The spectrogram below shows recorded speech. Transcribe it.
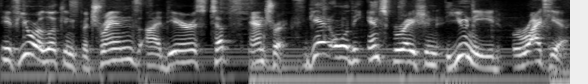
If you are looking for trends, ideas, tips, and tricks, get all the inspiration you need right here.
